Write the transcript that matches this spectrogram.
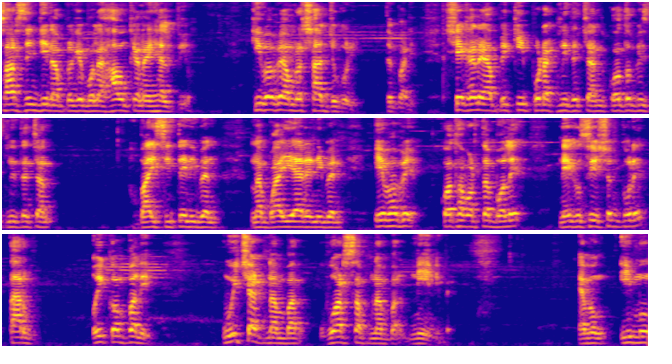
সার্চ ইঞ্জিন আপনাকে বলে how can I help you কীভাবে আমরা সাহায্য করতে পারি? সেখানে আপনি কি প্রোডাক্ট নিতে চান, কত পিস নিতে চান বাই সিতে নেবেন না বাই ইয়ারে নেবেন? এভাবে কথাবার্তা বলে নেগোসিয়েশন করে তার ওই কোম্পানির উইচ্যাট নাম্বার হোয়াটসঅ্যাপ নাম্বার নিয়ে নেবেন। এবং ইমো,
